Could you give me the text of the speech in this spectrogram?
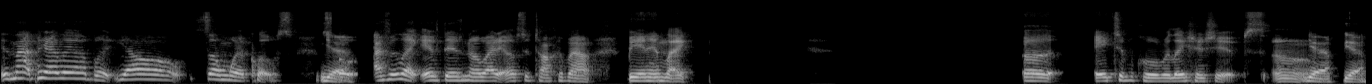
It's not parallel, but y'all somewhere close. Yeah. So I feel like if there's nobody else to talk about being in like uh atypical relationships, um, yeah yeah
